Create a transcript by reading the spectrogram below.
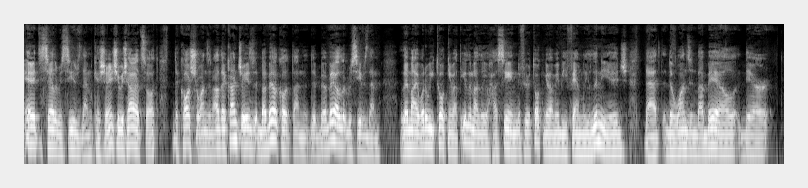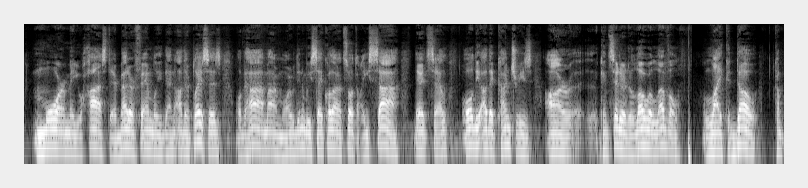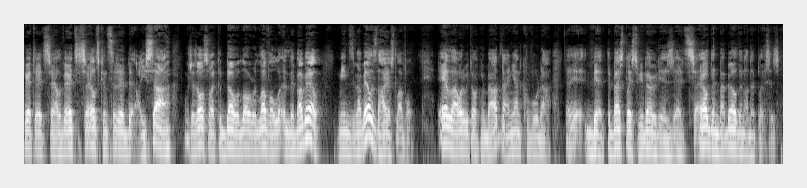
Eretz Israel receives them. Kesherin Shebisharatzot, the kosher ones in other countries, Babel kolatan, the Babel receives them. Lemai, what are we talking about? If you're talking about maybe family lineage, that the ones in Babel, they're more meyuhas, they're better family than other places. Well, v'ha amar more. Didn't we say kol isa itself? All the other countries are uh, considered a lower level, like dough. compared to Israel. Eretz Israel is considered Isa, which is also like a lower level. Le Babel means Babel is the highest level. Ella, what are we talking about? The Anyan Kuvura. The, best place to be buried is Israel, then Babel, then other places.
